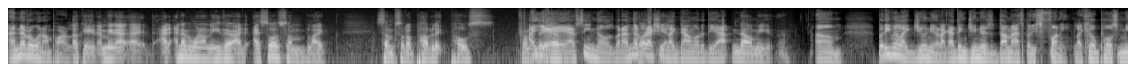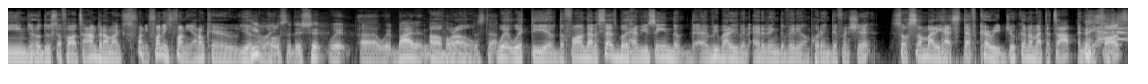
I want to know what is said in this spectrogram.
I never went on Parler. Okay, I mean, I I, I never went on either. I, I saw some like some sort of public posts from Uh, there. yeah, yeah, I've seen those, but I've never But, actually yeah. like downloaded the app. No, me either. Um, but even like Junior, like I think Junior's a dumbass, but he's funny. Like he'll post memes or he'll do stuff all the time. That I'm like, it's funny, funny's funny. I don't care. You He know, like, posted this shit with uh with Biden. oh, bro, with, with the uh, the falling down the steps. But have you seen the, the- everybody's been editing the video and putting different shit? So somebody has Steph Curry juking him at the top and then he falls.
